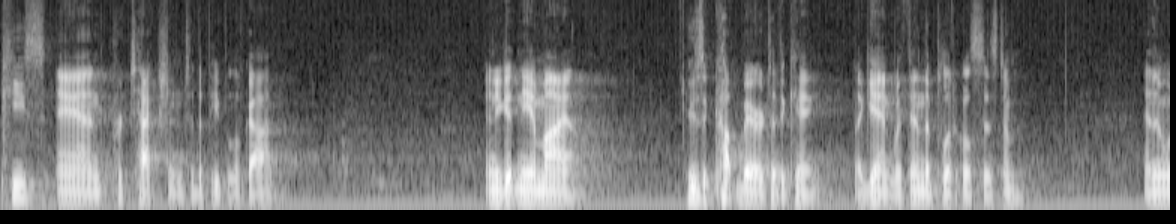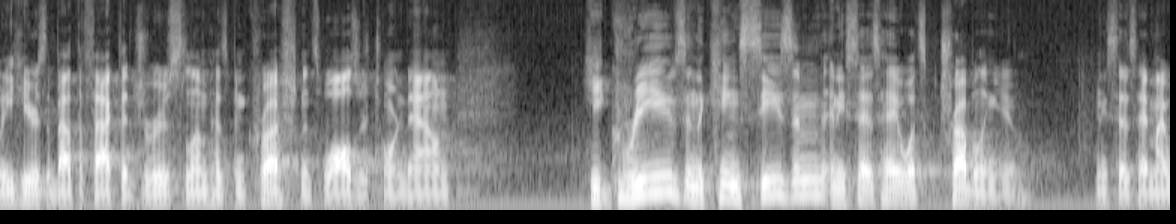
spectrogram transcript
peace and protection to the people of God. And you get Nehemiah, who's a cupbearer to the king, again, within the political system. And then when he hears about the fact that Jerusalem has been crushed and its walls are torn down, he grieves and the king sees him and he says, Hey, what's troubling you? And he says, Hey, my,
